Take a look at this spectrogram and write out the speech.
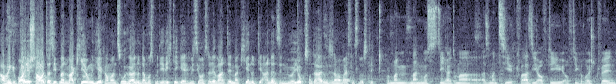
auf ein Gebäude schaut, da sieht man Markierungen, hier kann man zuhören und da muss man die richtige missionsrelevante markieren und die anderen sind nur Jux-Unterhaltungen, die sind aber meistens lustig. Und man, man muss die halt immer, also man zielt quasi auf die, auf die Geräuschquellen,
